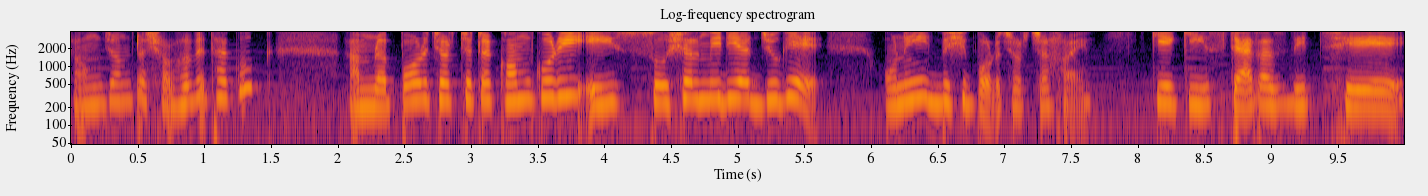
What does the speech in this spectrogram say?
সংযমটা স্বভাবে থাকুক, আমরা পরচর্চাটা কম করি। এই সোশ্যাল মিডিয়ার যুগে অনেক বেশি পরচর্চা হয়। কে কি স্ট্যাটাস দিচ্ছে,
